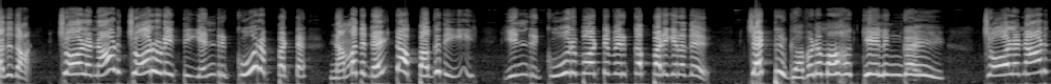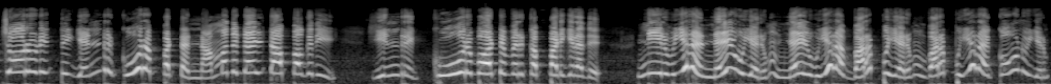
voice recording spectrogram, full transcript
அதுதான். சோழ நாடு சோறுடைத்து என்று கூறப்பட்ட நமது டெல்டா பகுதி இன்று கூறு போட்டு விற்கப்படுகிறது. சற்று கவனமாக கேளுங்கள். சோழ நாடு சோறுடைத்து என்று கூறப்பட்ட நமது டெல்டா பகுதி இன்று கூறு போட்டு விற்கப்படுகிறது நீர் உயர நெல் உயரும் நெல் உயர வரப்புயரும் வரப்புயர கோணுயரும்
